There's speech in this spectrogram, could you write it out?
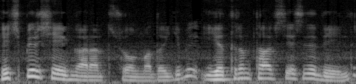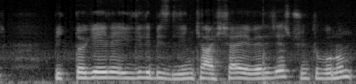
hiçbir şeyin garantisi olmadığı gibi yatırım tavsiyesi de değildir. BitDoge ile ilgili biz linki aşağıya vereceğiz. Çünkü bunun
